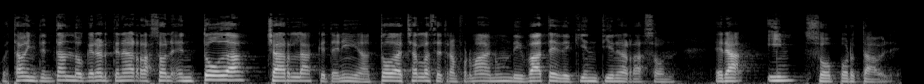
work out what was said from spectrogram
o estaba intentando querer tener razón en toda charla que tenía. Toda charla se transformaba en un debate de quién tiene razón. Era insoportable.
